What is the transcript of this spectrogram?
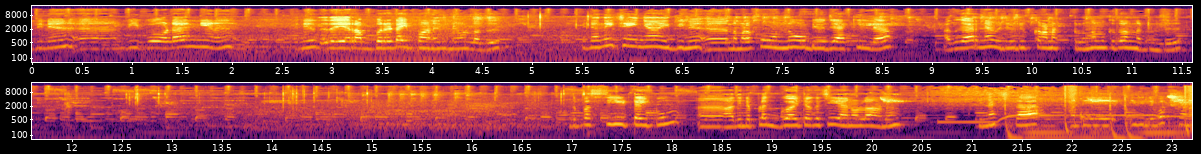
ഇതിന് വിവോടെ തന്നെയാണ്. ഇതിന് റബ്ബർ ടൈപ്പാണ് ഇതിനുള്ളത്. പിന്നെന്ന് വെച്ച് കഴിഞ്ഞാൽ ഇതിന് നമ്മളെ ഫോണിന് ഓഡിയോ ജാക്ക് ഇല്ല. അത് കാരണം ഒരു കണക്ടറും നമുക്ക് തന്നിട്ടുണ്ട്. ഇതിപ്പോൾ സി ടൈപ്പും അതിന്റെ പ്ലഗും ആയിട്ടൊക്കെ ചെയ്യാനുള്ളതാണ്. പിന്നെ എക്സ്ട്രാ മറ്റേ വെക്കണ.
